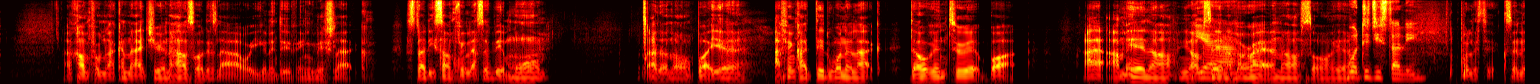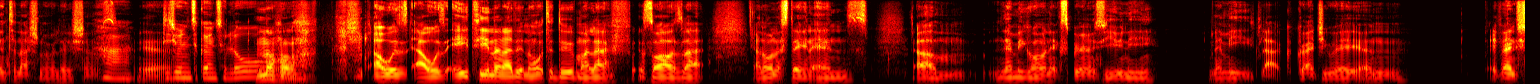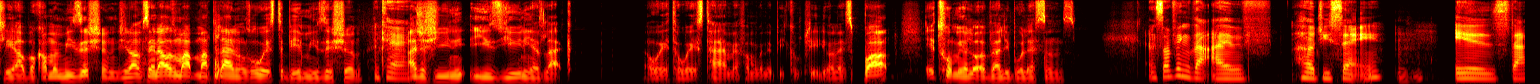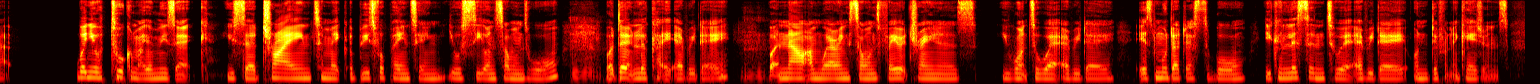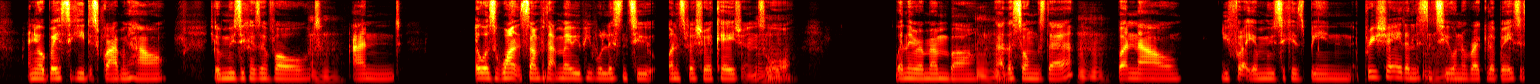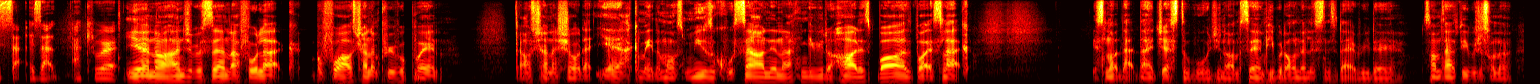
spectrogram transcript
I come from like a Nigerian household. It's like, oh, what are you gonna do with English? Like, study something that's a bit more. I don't know, but yeah, I think I did want to like delve into it, but I, I'm here now. You know what I'm saying? Yeah. I'm a writer now, so yeah. what did you study? Politics and international relations. Huh. Yeah. Did you want to go into law? No, I was I was 18 and I didn't know what to do with my life. So I was like, I don't want to stay in ends. Um, let me go and experience uni. Let me like graduate and eventually I'll become a musician. Do you know what I'm saying? That was my, my plan was always to be a musician. Okay. I just uni, use uni as like a way to waste time if I'm going to be completely honest. But it taught me a lot of valuable lessons. And something that I've heard you say mm-hmm. is that when you're talking about your music, you said trying to make a beautiful painting you'll see on someone's wall, mm-hmm. but don't look at it every day. Mm-hmm. But now I'm wearing someone's favorite trainers you want to wear every day. It's more digestible. You can listen to it every day on different occasions. And you're basically describing how your music has evolved mm-hmm. and it was once something that maybe people listen to on special occasions or mm-hmm. when they remember mm-hmm. that the song's there. But now you feel like your music is being appreciated and listened to on a regular basis. Is that, is that accurate? Yeah, no, hundred percent. I feel like before I was trying to prove a point. I was trying to show that yeah, I can make the most musical sounding. I can give you the hardest bars, but it's like it's not that digestible. Do you know what I'm saying? People don't want to listen to that every day. Sometimes people just want to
